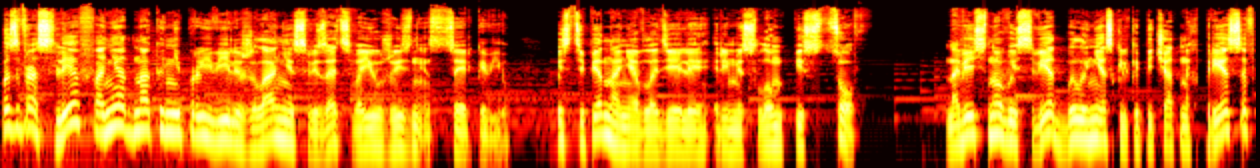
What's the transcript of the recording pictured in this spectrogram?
Повзрослев, они, однако, не проявили желания связать свою жизнь с церковью. Постепенно они овладели ремеслом писцов – на весь новый свет было несколько печатных прессов,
